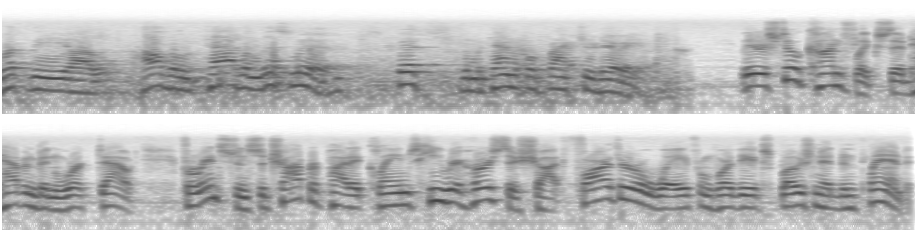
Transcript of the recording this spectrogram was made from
what the, uh, how the tab on this lid fits the mechanical fractured area. There are still conflicts that haven't been worked out. For instance, the chopper pilot claims he rehearsed the shot farther away from where the explosion had been planned.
